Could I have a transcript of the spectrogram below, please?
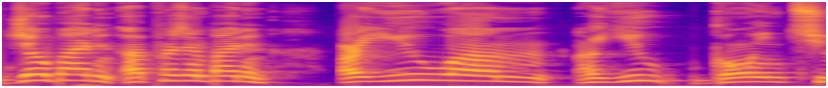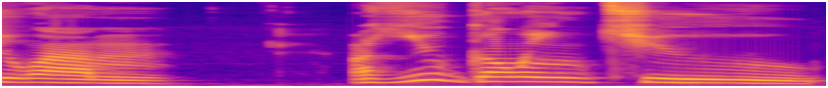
Joe Biden, uh, President Biden, are you um are you going to um are you going to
